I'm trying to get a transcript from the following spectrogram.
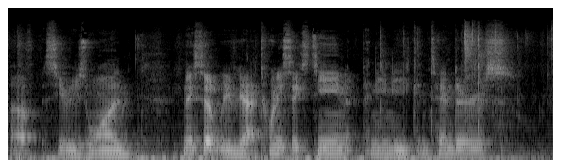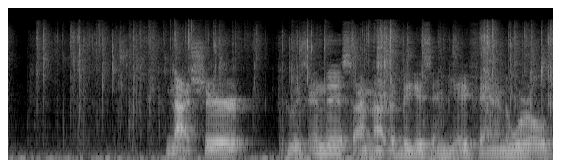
of Series 1. Next up, we've got 2016 Panini Contenders. Not sure who is in this. I'm not the biggest NBA fan in the world,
